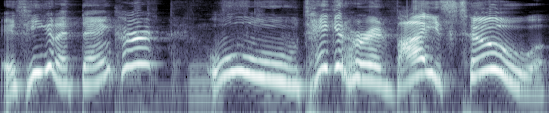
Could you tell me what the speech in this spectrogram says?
Is he gonna thank her? Ooh, taking her advice too!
